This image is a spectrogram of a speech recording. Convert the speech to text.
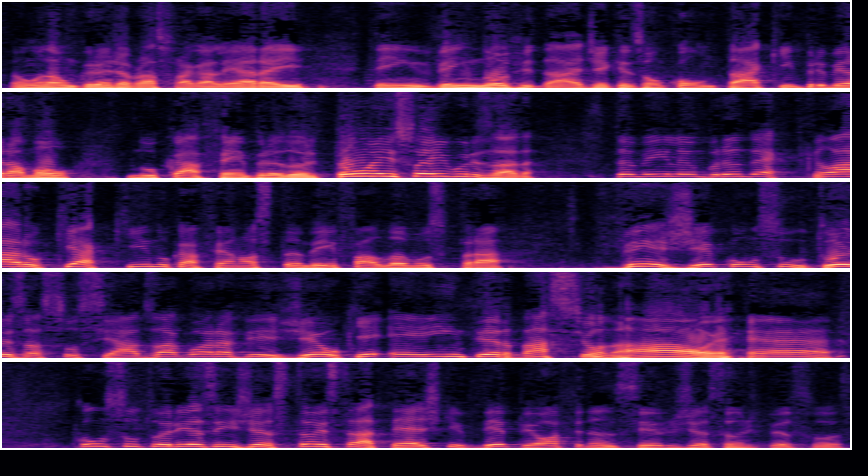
Então, dar um grande abraço para a galera aí. Tem vem novidade aí que eles vão contar aqui em primeira mão no Café Empreendedor. Então é isso aí, gurizada. Também lembrando, é claro que aqui no café nós também falamos para VG Consultores Associados. Agora VG é o que? É internacional, é. Consultorias em gestão estratégica e BPO financeiro e gestão de pessoas.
